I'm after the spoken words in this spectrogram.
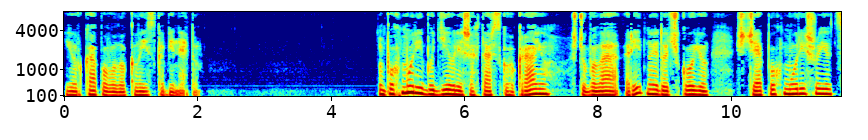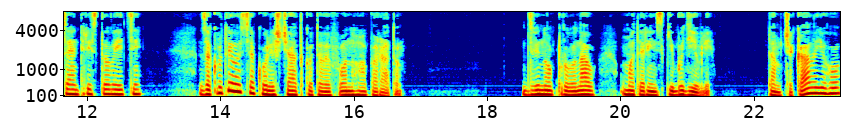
Юрка поволокли з кабінету. У похмурій будівлі шахтарського краю, що була рідною дочкою ще похмурішої в центрі столиці, закрутилося коліщатко телефонного апарату. Дзвінок пролунав у материнській будівлі. Там чекали його,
